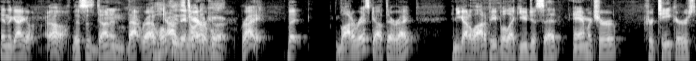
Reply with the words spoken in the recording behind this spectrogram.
and the guy goes, "Oh, this is done in that rub." Well, hopefully God, they know how to cook. Right. But a lot of risk out there, right? And you got a lot of people like you just said, amateur critiquers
